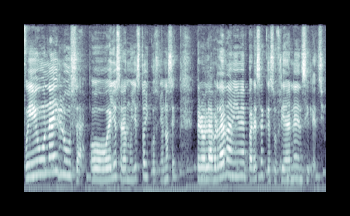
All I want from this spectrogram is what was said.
fui una ilusa, o ellos eran muy estoicos, yo no sé, pero la verdad a mí me parece que sufrían en silencio.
